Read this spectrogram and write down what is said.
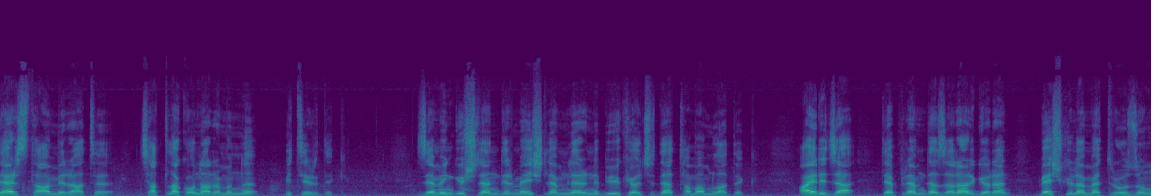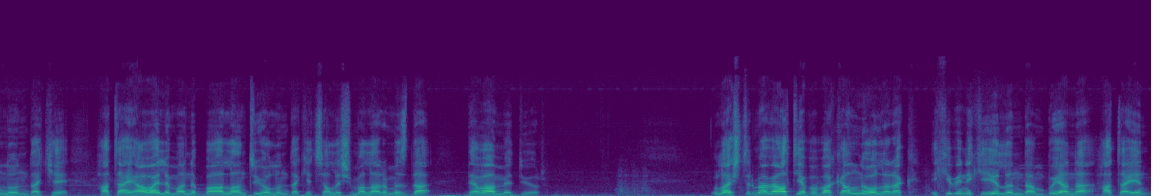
ders tamiratı, çatlak onarımını bitirdik. Zemin güçlendirme işlemlerini büyük ölçüde tamamladık. Ayrıca depremde zarar gören 5 kilometre uzunluğundaki Hatay Havalimanı bağlantı yolundaki çalışmalarımız da devam ediyor. Ulaştırma ve Altyapı Bakanlığı olarak 2002 yılından bu yana Hatay'ın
